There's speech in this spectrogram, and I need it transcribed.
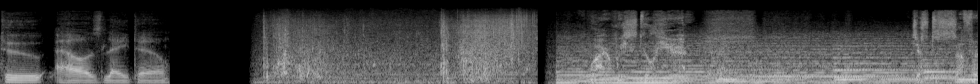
Two hours later. Why are we still here? Just to suffer?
